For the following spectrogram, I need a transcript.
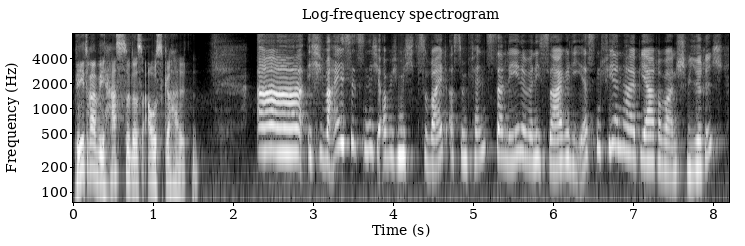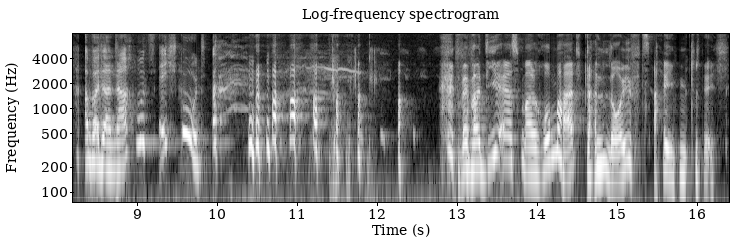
Petra, wie hast du das ausgehalten? Äh, ich weiß jetzt nicht, ob ich mich zu weit aus dem Fenster lehne, wenn ich sage, die ersten viereinhalb Jahre waren schwierig, aber danach wurde es echt gut. wenn man die erstmal rum hat, dann läuft's eigentlich.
